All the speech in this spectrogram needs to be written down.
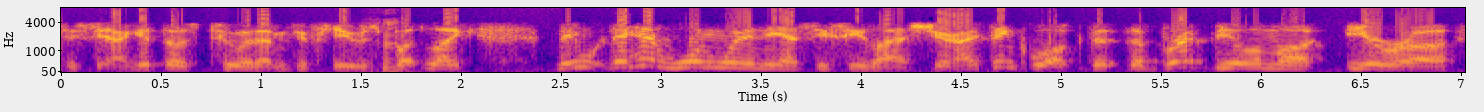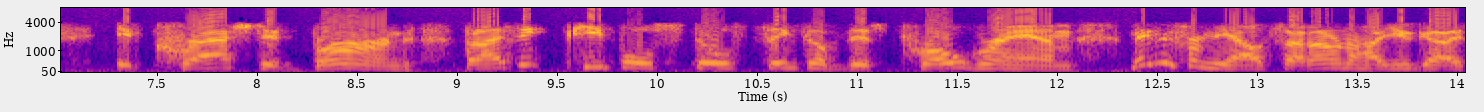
SEC. I get those two of them confused, hmm. but like they they had one win in the SEC last year. And I think, look, the the Bret Bielema era, it crashed, it burned. But I think people still think of this program, maybe from the outside. I don't know how you guys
